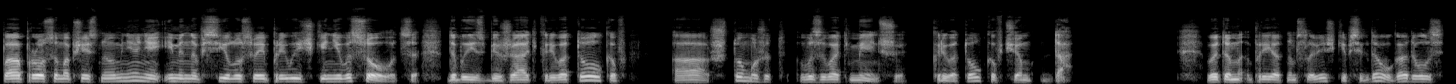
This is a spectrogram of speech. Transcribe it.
по опросам общественного мнения именно в силу своей привычки не высовываться, дабы избежать кривотолков, а что может вызывать меньше кривотолков, чем «да»? В этом приятном словечке всегда угадывалась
